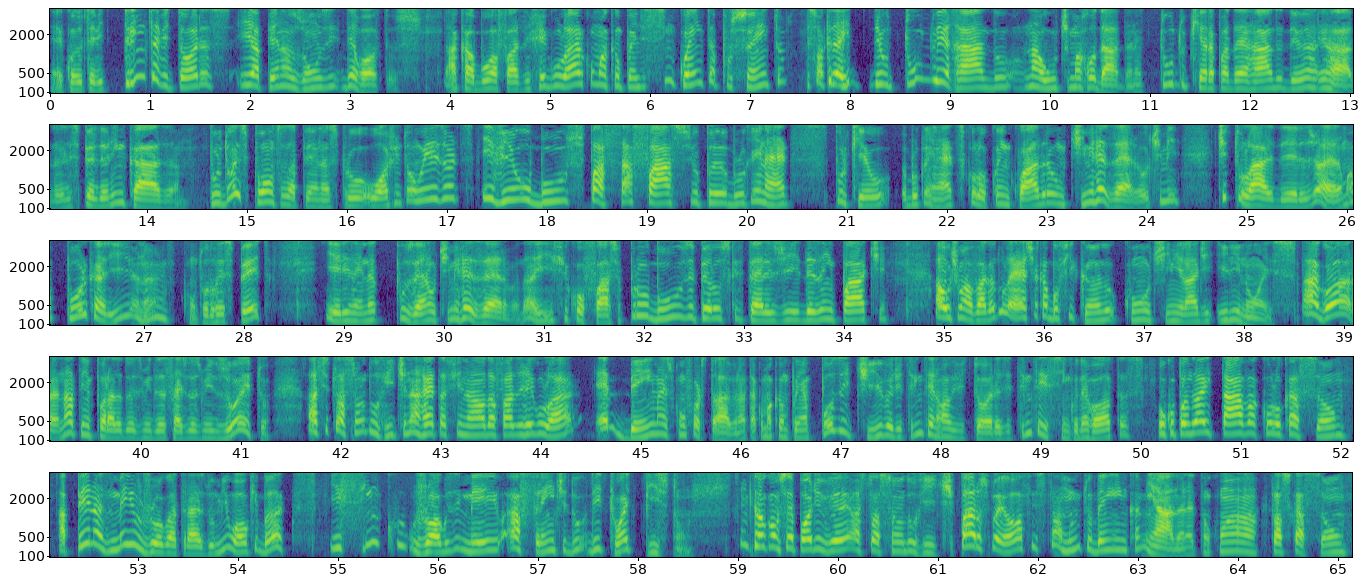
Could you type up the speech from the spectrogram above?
é, quando teve 30 vitórias e apenas 11 derrotas. Acabou a fase regular com uma campanha de 50%, só que daí deu tudo errado na última rodada. Né? Tudo que era para dar errado deu errado. Eles perderam em casa por dois pontos apenas para o Washington Wizards e viu o Bulls passar fácil pelo Brooklyn Nets, porque o Brooklyn Nets colocou em quadra um time reserva. O time titular deles já era uma porcaria, né? com todo respeito, e eles ainda puseram o time reserva. Daí ficou fácil para o Bulls e pelos critérios de desempate a última vaga do leste acabou ficando com o time lá de Illinois. Agora, na temporada 2017-2018, a situação do Heat na reta final da fase regular é bem mais confortável. Está né? Tá com uma campanha positiva de 39 vitórias e 35 derrotas, ocupando a oitava colocação, apenas meio jogo atrás do Milwaukee Bucks e cinco jogos e meio à frente do Detroit Pistons. Então, como você pode ver, a situação do Heat para os playoffs está muito bem encaminhada, né? Estão com a classificação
